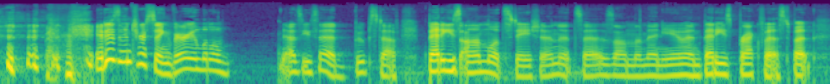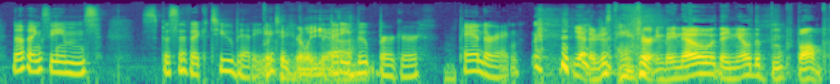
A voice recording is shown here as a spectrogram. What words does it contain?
it is interesting. Very little, as you said, boop stuff. Betty's omelet station, it says on the menu, and Betty's breakfast, but nothing seems specific to Betty. Particularly, yeah. Betty Boop Burger. Pandering. yeah, they're just pandering. They know they know the boop bump.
